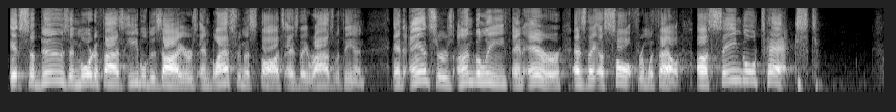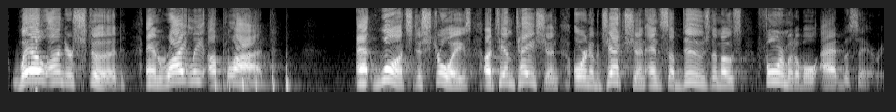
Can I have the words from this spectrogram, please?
it subdues and mortifies evil desires and blasphemous thoughts as they rise within, and answers unbelief and error as they assault from without. A single text well understood and rightly applied, at once destroys a temptation or an objection and subdues the most formidable adversary.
